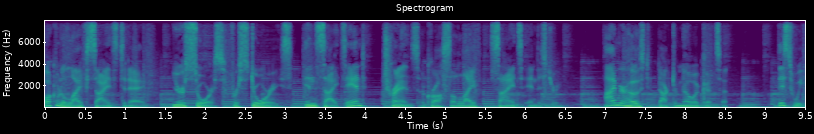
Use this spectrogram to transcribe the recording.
Welcome to Life Science Today, your source for stories, insights, and trends across the life science industry. I'm your host, Dr. Noah Goodson. This week,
